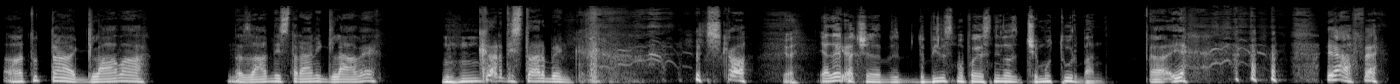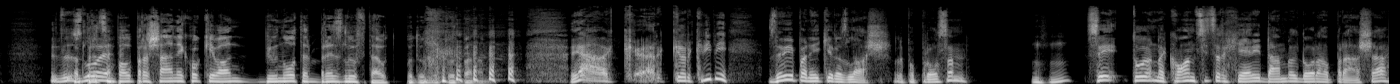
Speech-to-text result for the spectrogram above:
Uh, tudi ta glava na zadnji strani glave, Uh -huh. kar disturbing. Ško. Ja, lepa, če dobili smo pojasnilo, čemu turban. Uh, ja, ja fe. Zelo je. Pa vprašanje, koliko je on bil noter brez lufta pod unim turbanom. Ja, kar, kar kripi. Zdaj mi pa nekaj razlož, lepo prosim. Uh -huh. Se to na koncu sicer Harry Dumbledore vpraša,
